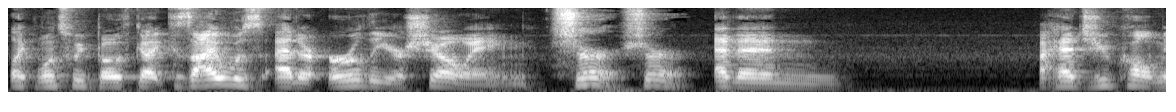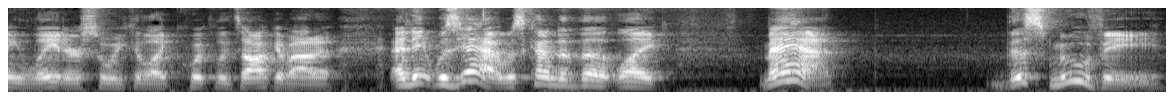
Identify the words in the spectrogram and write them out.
like once we both got because I was at an earlier showing Sure, sure. and then I had you call me later so we could like quickly talk about it. And it was yeah, it was kind of the like, man, this movie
